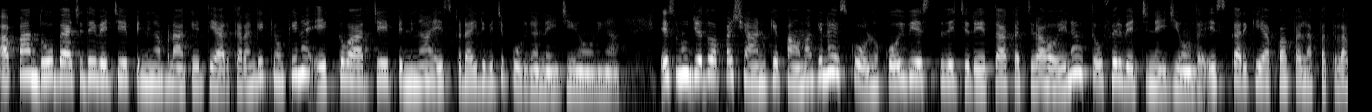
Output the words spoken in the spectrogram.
ਆਪਾਂ ਦੋ ਬੈਚ ਦੇ ਵਿੱਚ ਇਹ ਪਿੰਨੀਆਂ ਬਣਾ ਕੇ ਤਿਆਰ ਕਰਾਂਗੇ ਕਿਉਂਕਿ ਨਾ ਇੱਕ ਵਾਰ 'ਚ ਇਹ ਪਿੰਨੀਆਂ ਇਸ ਕੜਾਈ ਦੇ ਵਿੱਚ ਪੂਰੀਆਂ ਨਹੀਂ ਜੀ ਆਉਣੀਆਂ। ਇਸ ਨੂੰ ਜਦੋਂ ਆਪਾਂ ਛਾਣ ਕੇ ਪਾਵਾਂਗੇ ਨਾ ਇਸ ਘੋਲ ਨੂੰ, ਕੋਈ ਵੀ ਇਸ ਦੇ ਵਿੱਚ ਰੇਤਾ ਕਚਰਾ ਹੋਏ ਨਾ ਤਾਂ ਉਹ ਫਿਰ ਵਿੱਚ ਨਹੀਂ ਜੀ ਆਉਂਦਾ। ਇਸ ਕਰਕੇ ਆਪਾਂ ਪਹਿਲਾਂ ਪਤਲਾ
